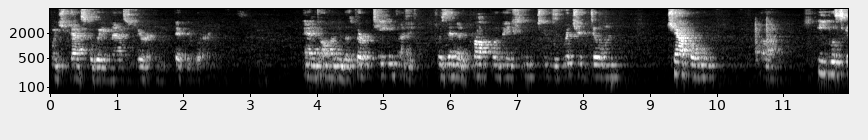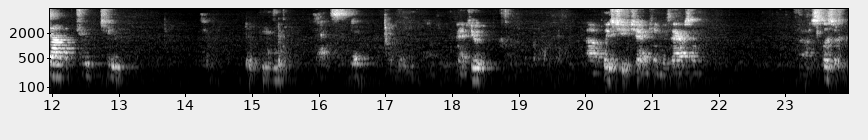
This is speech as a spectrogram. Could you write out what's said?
when she passed away last year in February. And on the 13th, I presented a proclamation to Richard Dillon Chapel, uh, Eagle Scout of Troop 2. And that's it. Thank you. Uh, Police Chief Chad King is absent. Uh, Solicitor,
